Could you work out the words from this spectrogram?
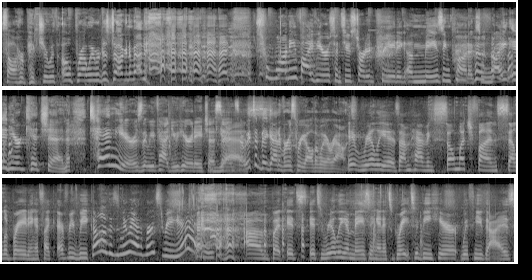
saw her picture with Oprah. We were just talking about that. 25 years since you started creating amazing products right in your kitchen. 10 years that we've had you here at HSN. Yes. So it's a big anniversary all the way around. It really is. I'm having so much fun celebrating. It's like every week, oh, there's a new anniversary, yay. um, but it's, it's really amazing and it's great to be here with you guys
